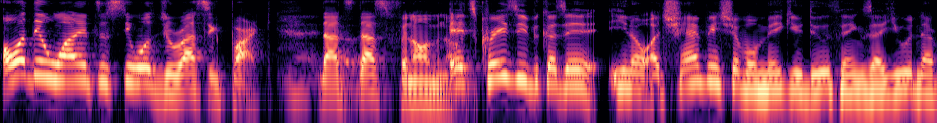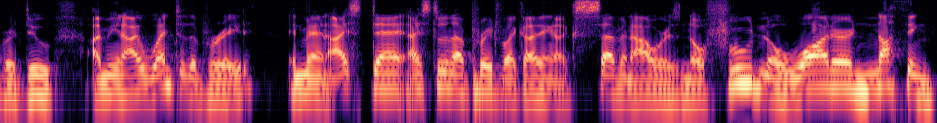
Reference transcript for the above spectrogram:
all they wanted to see was Jurassic Park. That's that's phenomenal. It's crazy because it, you know, a championship will make you do things that you would never do. I mean, I went to the parade and man, I stand, I stood in that parade for like I think like seven hours. No food, no water, nothing.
